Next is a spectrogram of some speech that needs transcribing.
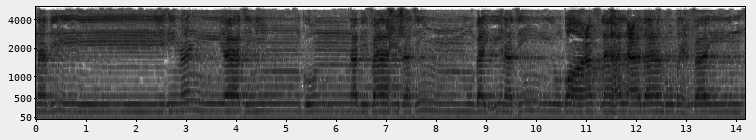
النبي من يات منكن بفاحشة مبينة يضاعف لها العذاب ضعفين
